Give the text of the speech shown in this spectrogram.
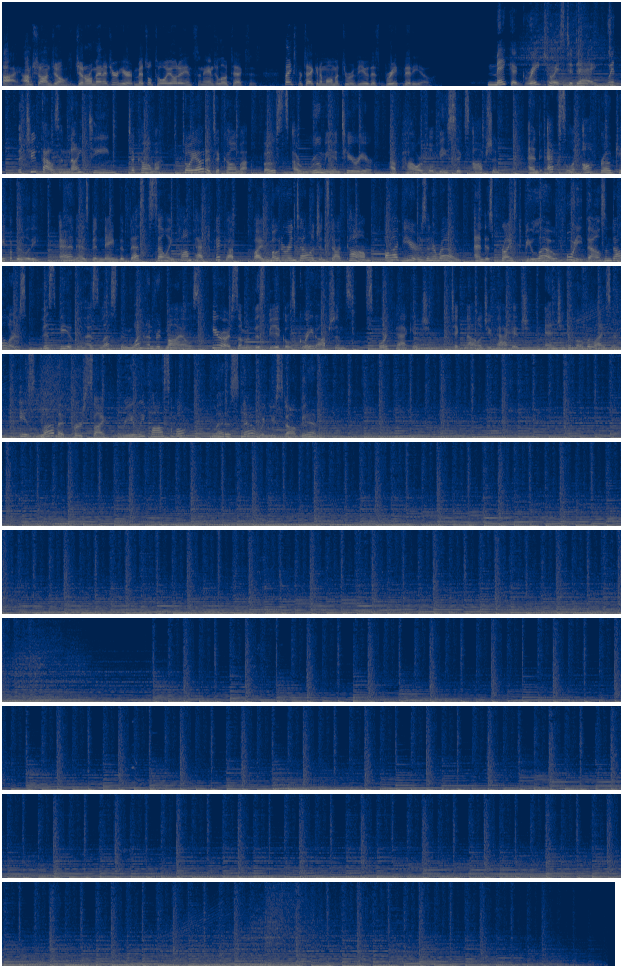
Hi, I'm Sean Jones, General Manager here at Mitchell Toyota in San Angelo, Texas. Thanks for taking a moment to review this brief video. Make a great choice today with the 2019 Tacoma. Toyota Tacoma boasts a roomy interior, a powerful V6 option, and excellent off-road capability, has been named the best-selling compact pickup by MotorIntelligence.com five years in a row, and is priced below $40,000. This vehicle has less than 100 miles. Here are some of this vehicle's great options. Sport package, technology package, engine immobilizer. Is love at first sight really possible? Let us know when you stop in.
